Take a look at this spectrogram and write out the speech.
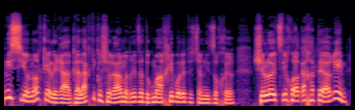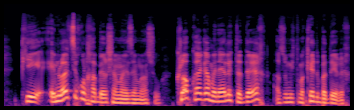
ניסיונות כאלה, הגלקטיקה של ריאל מדריד זו הדוגמה הכי בולטת שאני זוכר, שלא הצליחו לקחת תארים, כי הם לא הצליחו לחבר שם איזה משהו. קלופ כרגע מנהל את הדרך, אז הוא מתמקד בדרך.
